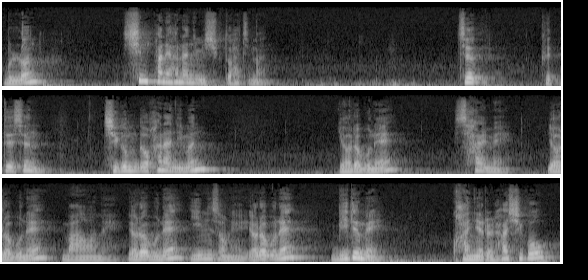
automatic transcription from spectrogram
물론 심판의 하나님이시기도 하지만 즉 그 뜻은 지금도 하나님은 여러분의 삶에, 여러분의 마음에, 여러분의 인성에, 여러분의 믿음에 관여를 하시고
